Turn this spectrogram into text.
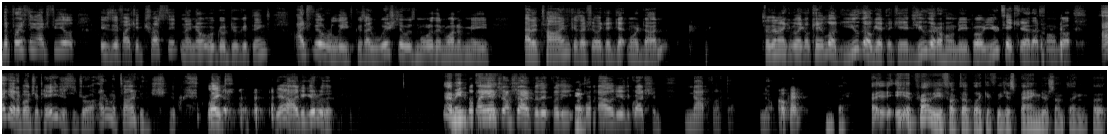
the first thing I'd feel is if I could trust it and I know it would go do good things, I'd feel relief because I wish there was more than one of me at a time because I feel like I get more done. So then I can be like, okay, look, you go get the kids, you go to Home Depot, you take care of that phone bill. I got a bunch of pages to draw. I don't have time for this shit. Like, yeah, I'd be good with it. Yeah, I mean, So my answer, I'm sorry for the for the Yeah. formality of the question, not fucked up. No. okay. I, it'd probably be fucked up like if we just banged or something, but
